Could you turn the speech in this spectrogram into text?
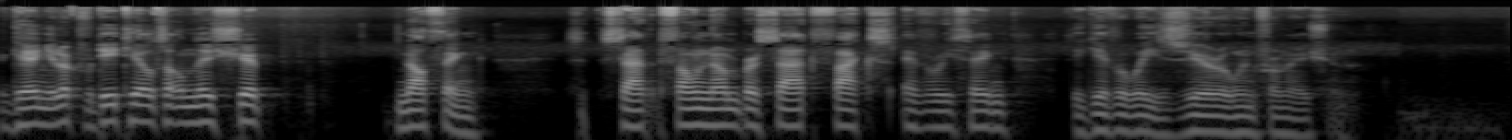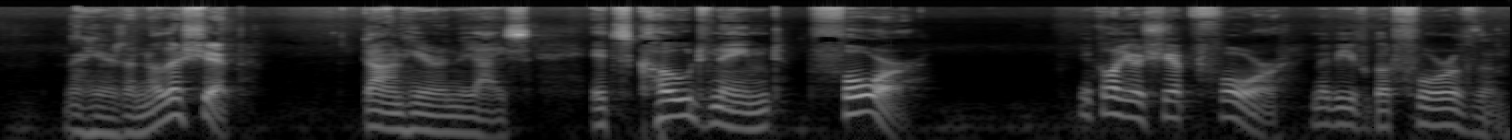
Again, you look for details on this ship, nothing. Sat, phone number, sat, fax, everything. They give away zero information. Now here's another ship down here in the ice. It's code named 4. You call your ship 4. Maybe you've got four of them.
